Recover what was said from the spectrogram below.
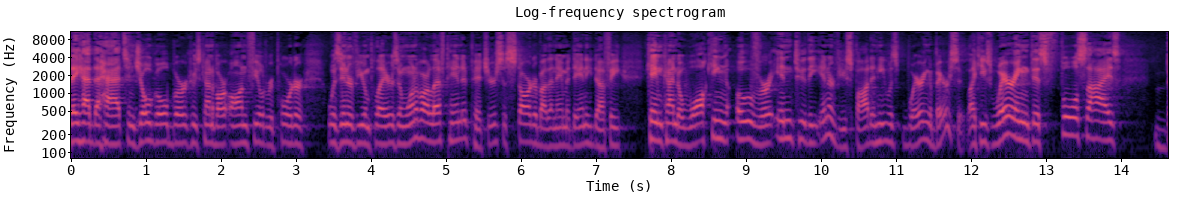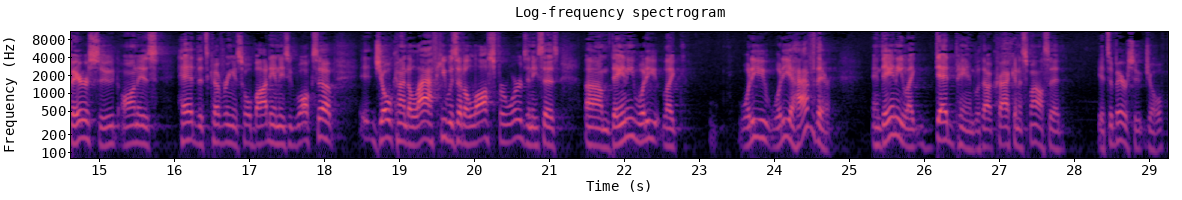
they had the hats. And Joel Goldberg, who's kind of our on field reporter, was interviewing players. And one of our left handed pitchers, a starter by the name of Danny Duffy, came kind of walking over into the interview spot, and he was wearing a bear suit. Like he's wearing this full size bear suit on his head that's covering his whole body. And as he walks up, Joe kind of laughed. He was at a loss for words, and he says, um, "Danny, what do you like? What do you what do you have there?" And Danny, like deadpanned without cracking a smile, said, "It's a bear suit, Joel."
